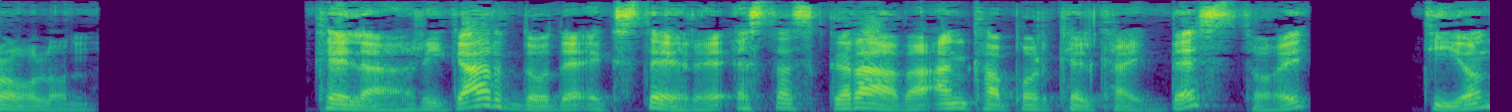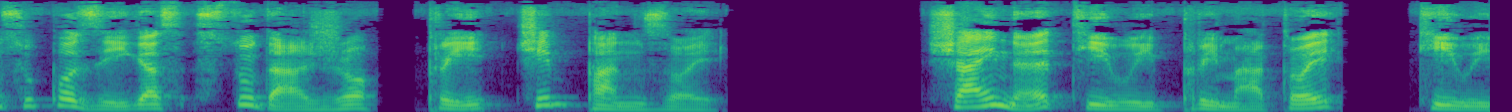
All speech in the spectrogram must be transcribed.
rolon. Che la rigardo de extere estas grava anca por quelcae bestoi, tion supposigas studaggio pri chimpanzoi. Shaine tiui primatoi, kiwi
